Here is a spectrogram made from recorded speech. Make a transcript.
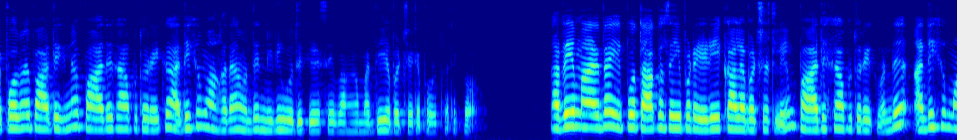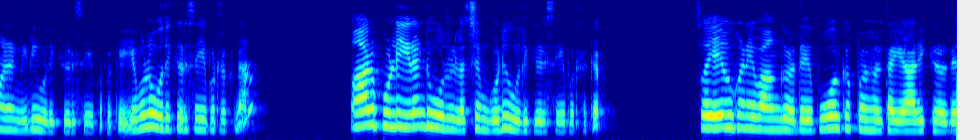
எப்போதுமே பார்த்தீங்கன்னா பாதுகாப்புத்துறைக்கு அதிகமாக தான் வந்து நிதி ஒதுக்கீடு செய்வாங்க மத்திய பட்ஜெட்டை பொறுத்த வரைக்கும் அதே மாதிரி தான் இப்போ தாக்கல் செய்யப்பட்ட இடைக்கால பட்ஜெட்லேயும் பாதுகாப்புத்துறைக்கு வந்து அதிகமான நிதி ஒதுக்கீடு செய்யப்பட்டிருக்கு. எவ்வளோ ஒதுக்கீடு செய்யப்பட்டிருக்குன்னா? ஆறு புள்ளி இரண்டு ஒரு லட்சம் கோடி ஒதுக்கீடு செய்யப்பட்டிருக்கு. ஸோ ஏவுகணை வாங்குறது போர்க்கப்பல்கள் தயாரிக்கிறது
